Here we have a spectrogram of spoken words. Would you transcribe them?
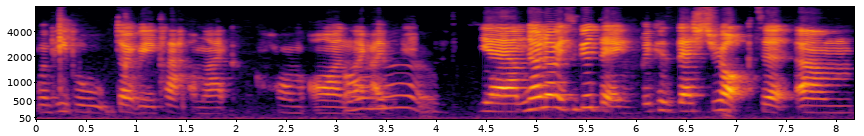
when people don't really clap, I'm like, "Come on!" Oh, like I, yeah, no, no, it's a good thing because they're shocked at. Um,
